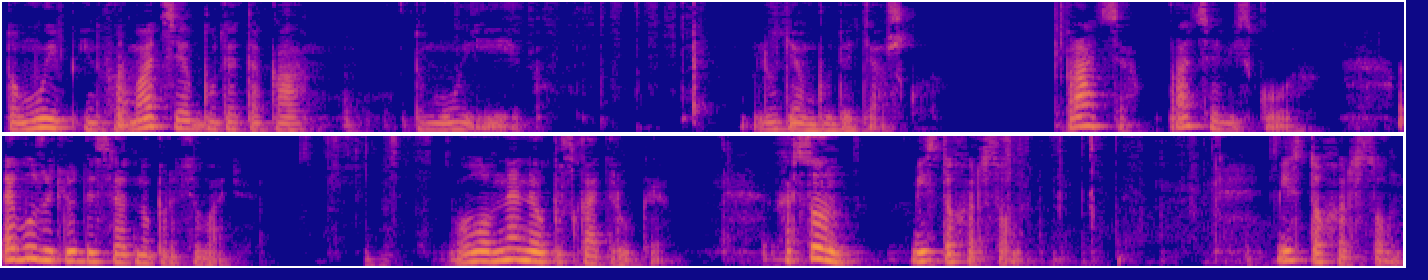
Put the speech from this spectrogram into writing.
Тому і інформація буде така, тому і людям буде тяжко. Праця, праця військових. Але будуть люди все одно працювати. Головне не опускати руки. Херсон, місто Херсон. Місто Херсон.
